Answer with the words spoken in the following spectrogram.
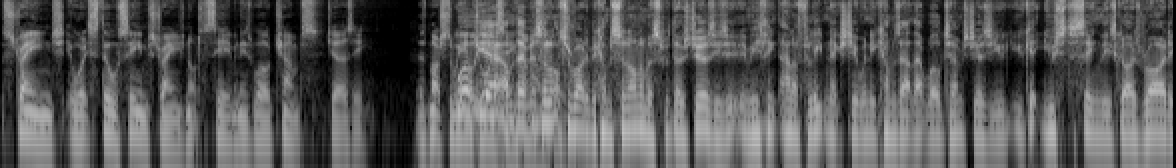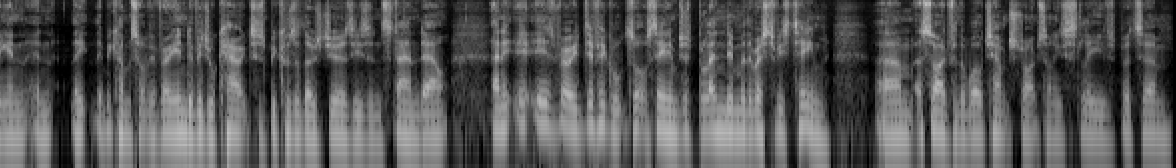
strange, or it still seems strange, not to see him in his world champs jersey. As much as we well, enjoy yeah, there was a lot of to ride become synonymous with those jerseys. If you think Alaphilippe next year when he comes out that World Champs jersey, you, you get used to seeing these guys riding and, and they, they become sort of very individual characters because of those jerseys and stand out. And it, it is very difficult sort of seeing him just blend in with the rest of his team, um, aside from the World Champ stripes on his sleeves. But um,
